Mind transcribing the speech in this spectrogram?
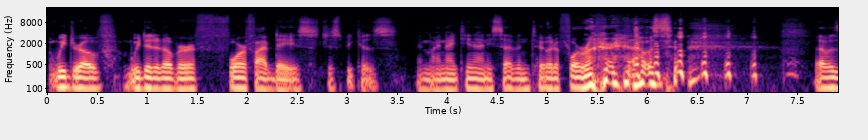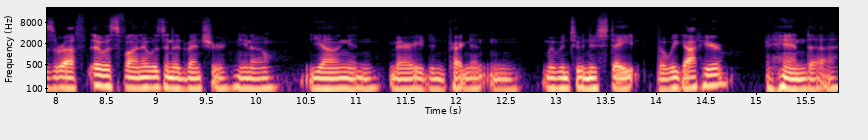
We drove. We did it over four or five days just because in my 1997 Toyota 4Runner, that was that was rough. It was fun. It was an adventure, you know, young and married and pregnant and moving to a new state. But we got here and uh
